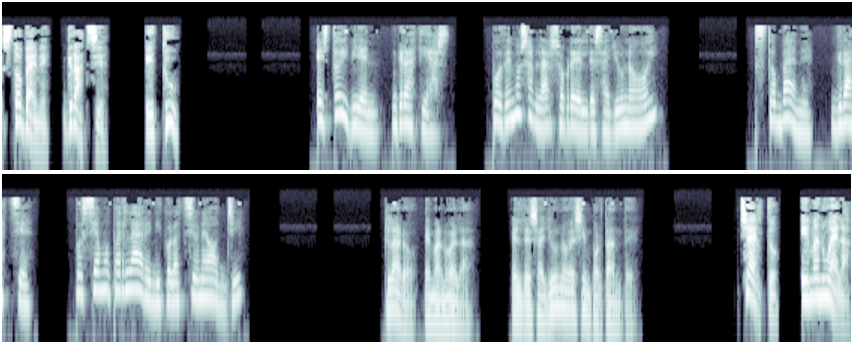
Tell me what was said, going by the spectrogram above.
Sto bene, grazie. E tu? Estoy bien, gracias. ¿Podemos hablar sobre el desayuno hoy? Sto bene, grazie. Possiamo parlare di colazione oggi? Claro, Emanuela. El desayuno es importante. Certo, Emanuela.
